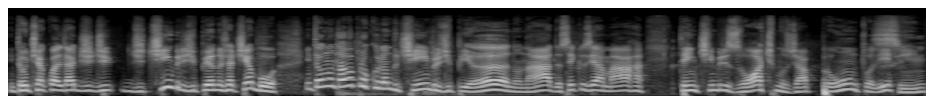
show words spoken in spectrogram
Então tinha qualidade de, de, de timbre de piano já tinha boa. Então eu não tava procurando timbre de piano, nada. Eu sei que os Yamaha tem timbres ótimos já pronto ali Sim.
